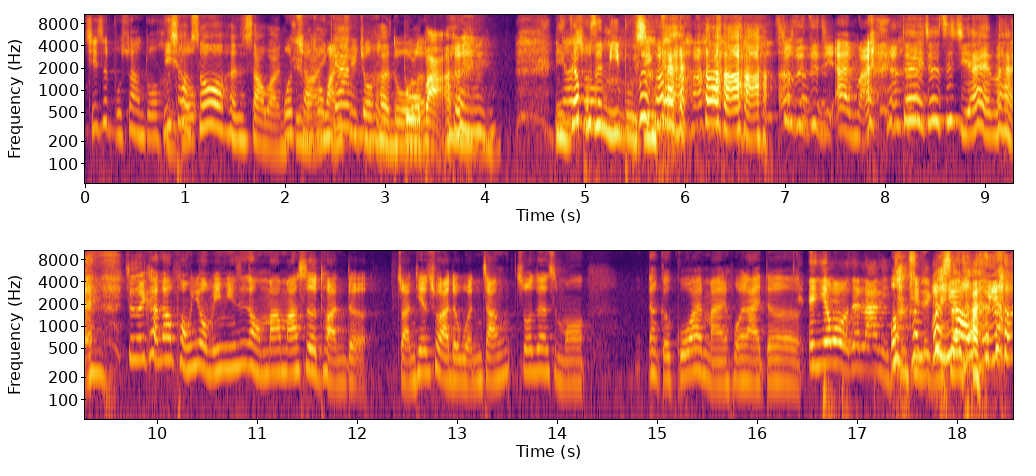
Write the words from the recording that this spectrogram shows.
其实不算多。你小时候很少玩具吗？我小时候玩具就很多吧？对，你这不是弥补心态，就是自己爱买。对，就是自己爱买。就是看到朋友明明是那种妈妈社团的转贴出来的文章，说在什么那个国外买回来的。哎，你要不要我再拉你进去那个社团？不要，不要。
